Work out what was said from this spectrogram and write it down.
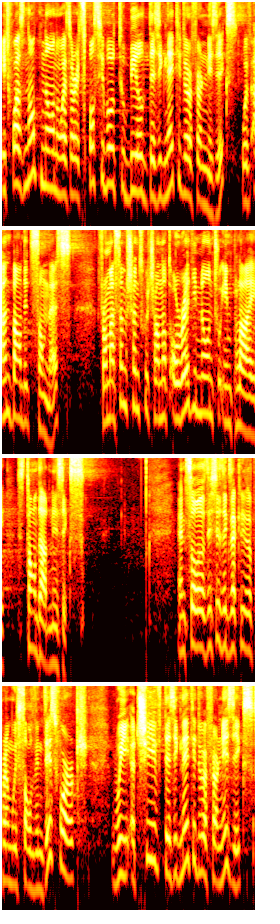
it was not known whether it's possible to build designated verifier NIZKs with unbounded soundness from assumptions which are not already known to imply standard NIZKs. And so this is exactly the problem we solve in this work. We achieve designated NIZKs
